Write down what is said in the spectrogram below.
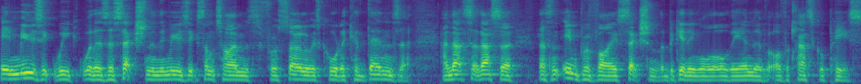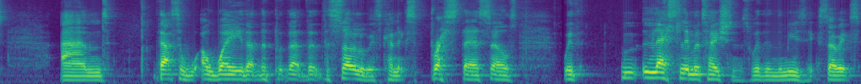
in music week where there's a section in the music sometimes for a solo is called a cadenza and that's a, that's a that's an improvised section at the beginning or, the end of, of a classical piece. And that's a, a way that the, that the, the soloist can express themselves with less limitations within the music. So it's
